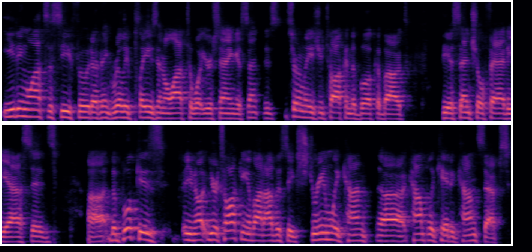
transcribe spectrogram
eating lots of seafood, I think really plays in a lot to what you're saying. Is certainly as you talk in the book about the essential fatty acids. Uh, the book is, you know, you're talking about obviously extremely con, uh, complicated concepts,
